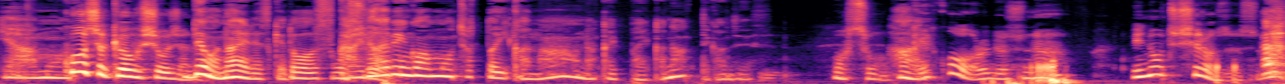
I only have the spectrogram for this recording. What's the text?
いやーも高所恐怖症じゃう、ん。ではないですけど、スカイダイビングはもうちょっといいかな、お腹いっぱいかなって感じです。あ、そう。はい結構あれですね。命知らずですね。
